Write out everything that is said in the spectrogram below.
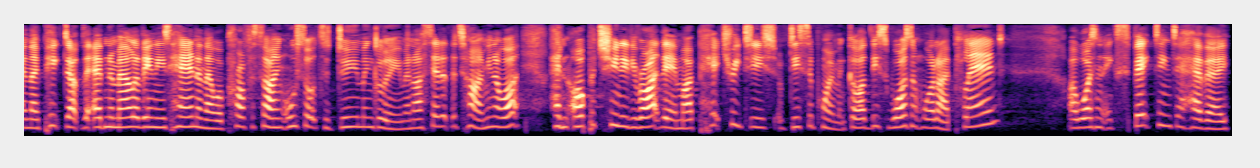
and they picked up the abnormality in his hand and they were prophesying all sorts of doom and gloom. And I said at the time, you know what? I had an opportunity right there, my petri dish of disappointment. God, this wasn't what I planned. I wasn't expecting to have a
